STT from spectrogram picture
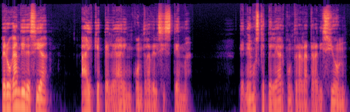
Pero Gandhi decía, hay que pelear en contra del sistema. Tenemos que pelear contra la tradición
